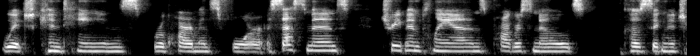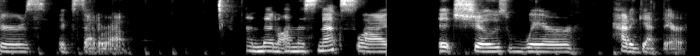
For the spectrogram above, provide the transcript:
which contains requirements for assessments, treatment plans, progress notes, co-signatures, et cetera. And then on this next slide, it shows where, how to get there.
